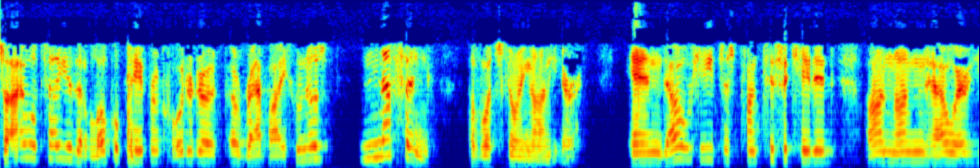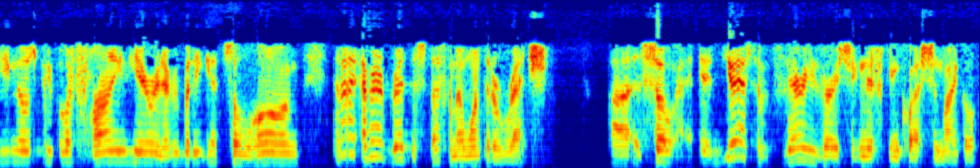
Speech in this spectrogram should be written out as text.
So I will tell you that a local paper quoted a, a rabbi who knows nothing of what's going on here. And oh, he just pontificated on on how he knows people are fine here and everybody gets along. And I, I read this stuff and I wanted to retch. Uh, so uh, you asked a very, very significant question, Michael.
